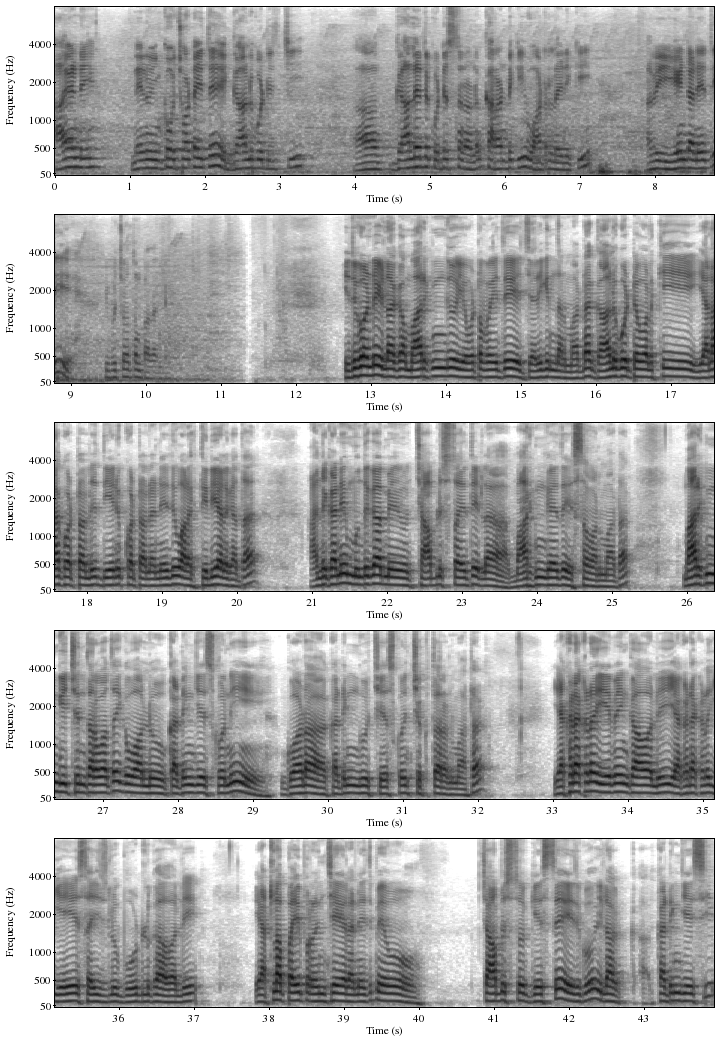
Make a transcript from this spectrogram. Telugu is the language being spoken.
హాయ్ అండి. నేను ఇంకో చోట అయితే గాలి కొట్టించి గాలి అయితే కొట్టిస్తున్నాను. కరెంటుకి వాటర్ లైన్కి. అవి ఏంటనేది ఇప్పుడు చూద్దాం పదండి. ఇదిగోండి ఇలాగ మార్కింగ్ ఇవ్వటం అయితే జరిగిందనమాట. గాలి కొట్టే వాళ్ళకి ఎలా కొట్టాలి దేనికి కొట్టాలి అనేది వాళ్ళకి తెలియాలి కదా. అందుకని ముందుగా మేము చాప్లిస్తో అయితే ఇట్లా మార్కింగ్ అయితే ఇస్తాం మార్కింగ్ ఇచ్చిన తర్వాత ఇక వాళ్ళు కటింగ్ చేసుకొని గోడ కటింగ్ చేసుకొని చెక్కుతారనమాట ఎక్కడెక్కడ ఏమేం కావాలి ఎక్కడెక్కడ ఏ ఏ సైజులు బోర్డులు కావాలి ఎట్లా పైప్ రన్ చేయాలనేది మేము చాప్లిస్తో గీస్తే ఇదిగో ఇలా కటింగ్ చేసి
